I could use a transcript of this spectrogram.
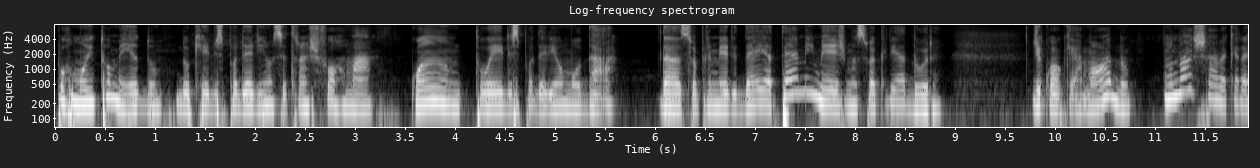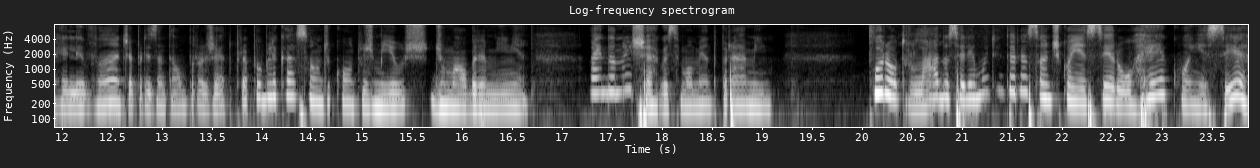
Por muito medo do que eles poderiam se transformar, quanto eles poderiam mudar da sua primeira ideia até a mim mesma, sua criadora. De qualquer modo, eu não achava que era relevante apresentar um projeto para publicação de contos meus, de uma obra minha. Ainda não enxergo esse momento para mim. Por outro lado, seria muito interessante conhecer ou reconhecer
